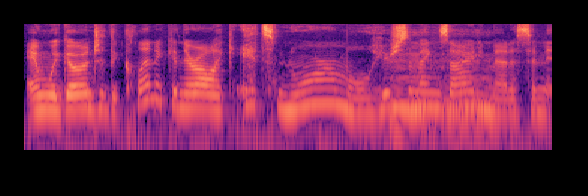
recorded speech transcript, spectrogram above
And we go into the clinic and they're all like, it's normal. Here's some Mm-hmm. anxiety medicine.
